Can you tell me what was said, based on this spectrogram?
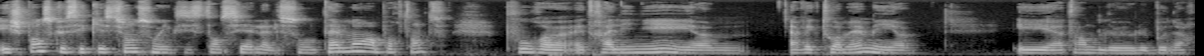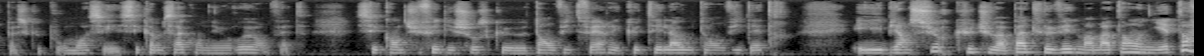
Et je pense que ces questions sont existentielles, elles sont tellement importantes pour euh, être alignées euh, avec toi-même et et atteindre le, bonheur parce que pour moi c'est comme ça qu'on est heureux en fait. C'est quand tu fais des choses que tu as envie de faire et que tu es là où tu as envie d'être. Et bien sûr que tu vas pas te lever demain matin en y étant,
